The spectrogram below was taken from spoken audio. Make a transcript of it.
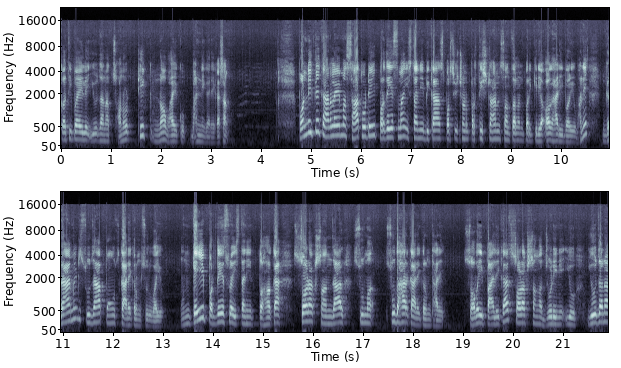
कतिपयले योजना छनौट ठिक नभएको भन्ने गरेका छन्। पण्डितकै कार्यालयमा सातवटै प्रदेशमा स्थानीय विकास प्रशिक्षण प्रतिष्ठान सञ्चालन प्रक्रिया अगाडि बढ्यो भने ग्रामीण सुझाव पहुँच कार्यक्रम सुरु भयो। उनकै प्रदेश र स्थानीय तहका सडक सञ्जाल सुम सुधार कार्यक्रम थाले। सबै पालिका सडकसँग जोडिने यो योजना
